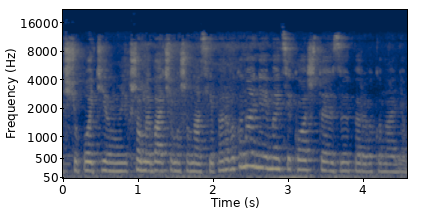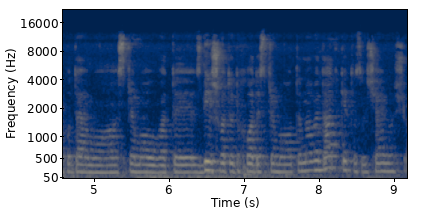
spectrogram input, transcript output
що потім, якщо ми бачимо, що в нас є перевиконання, і ми ці кошти з перевиконання будемо спрямовувати, збільшувати доходи, спрямовувати на видатки, то звичайно, що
